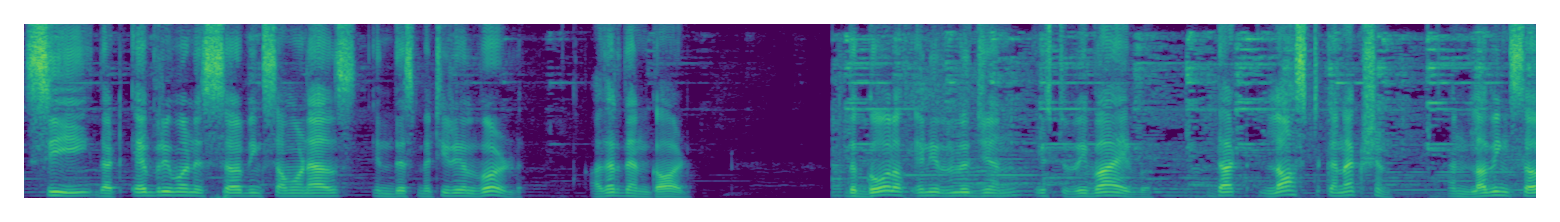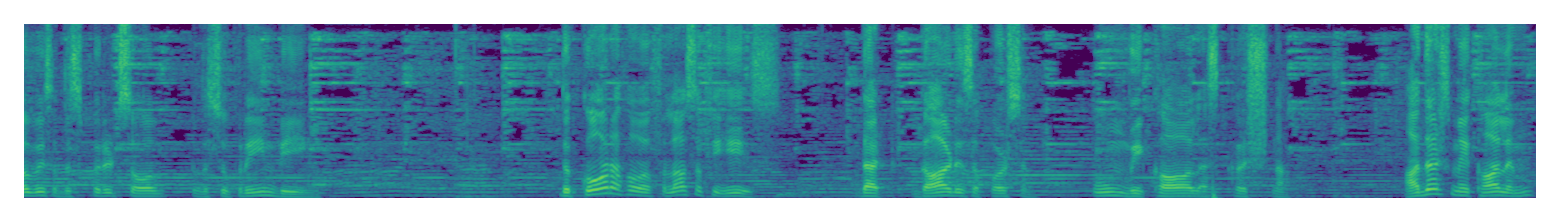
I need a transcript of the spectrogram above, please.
see that everyone is serving someone else in this material world other than God. The goal of any religion is to revive that lost connection and loving service of the spirit soul to the Supreme Being. The core of our philosophy is that God is a person whom we call as Krishna. Others may call him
